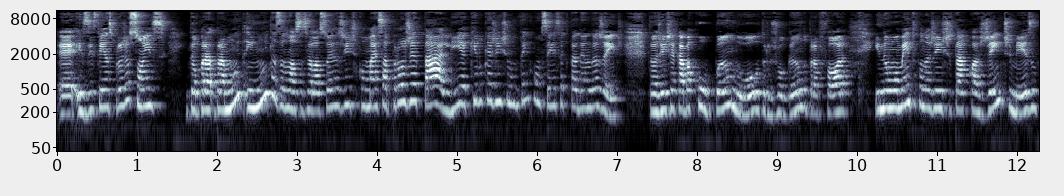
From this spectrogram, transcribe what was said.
é, existem as projeções. Então, pra, pra muito, em muitas das nossas relações, a gente começa a projetar ali aquilo que a gente não tem consciência que está dentro da gente. Então, a gente acaba culpando o outro, jogando para fora. E no momento quando a gente está com a gente mesmo,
